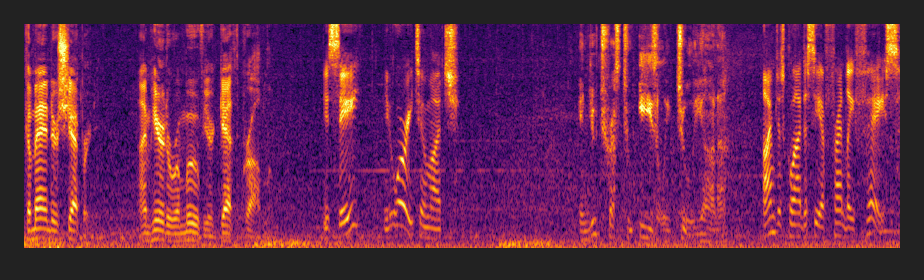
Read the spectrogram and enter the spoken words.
Commander Shepard, I'm here to remove your Geth problem. You see? You worry too much. And you trust too easily, Juliana. I'm just glad to see a friendly face.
